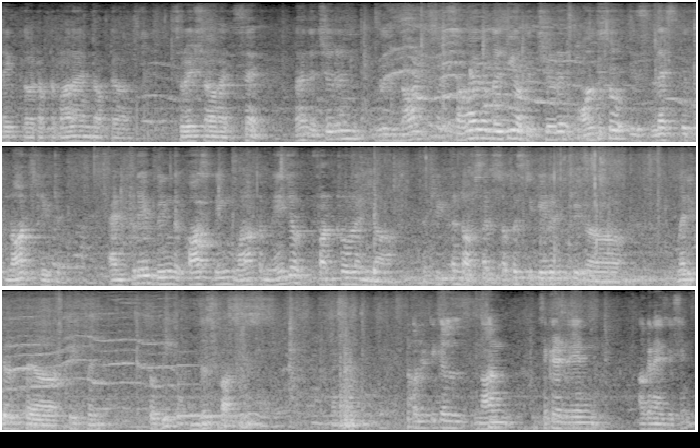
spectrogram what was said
like uh, Dr. Bala and Dr. Suresh Rao had said, where the children will not, the survivability of the children also is less if not treated. And today being the cost being one of the major front role in uh, the treatment of such sophisticated uh, medical uh, treatment. So we in this process. political non-secretarian organization.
